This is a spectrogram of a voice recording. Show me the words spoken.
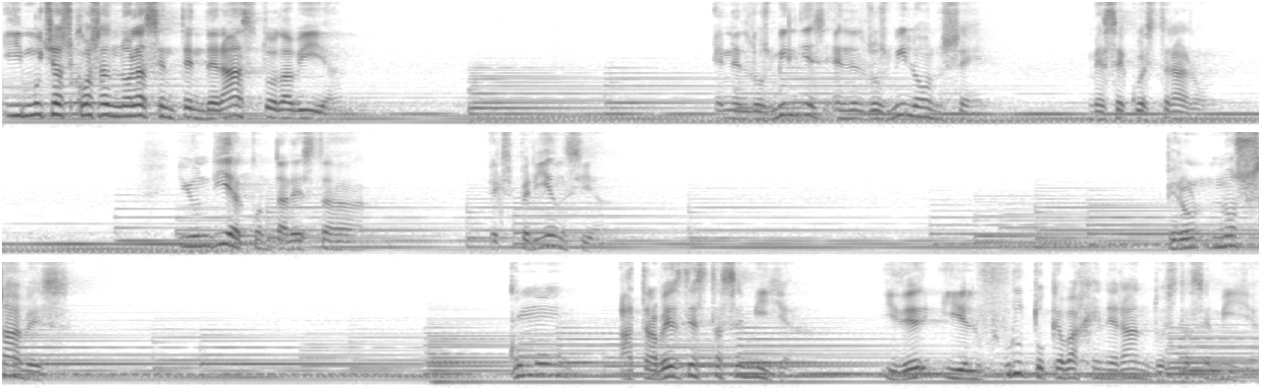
Y muchas cosas no las entenderás todavía. En el, 2010, en el 2011 me secuestraron. Y un día contaré esta experiencia. Pero no sabes cómo a través de esta semilla y, el fruto que va generando esta semilla,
